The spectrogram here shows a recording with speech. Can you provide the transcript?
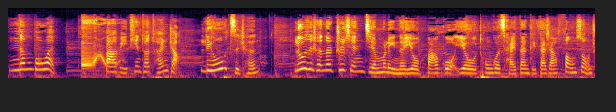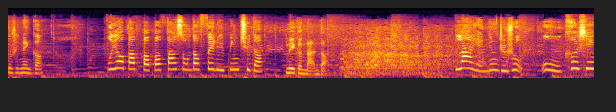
Number one，芭比天团团长刘子辰。刘子辰呢，之前节目里呢也有扒过，也有通过彩蛋给大家放送，就是那个不要把宝宝发送到菲律宾去的那个男的。辣眼睛指数五颗星。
